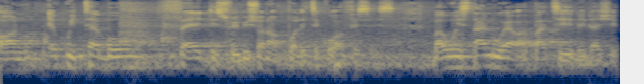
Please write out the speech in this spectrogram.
on equitable, fair distribution of political offices. But we stand where our party leadership.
